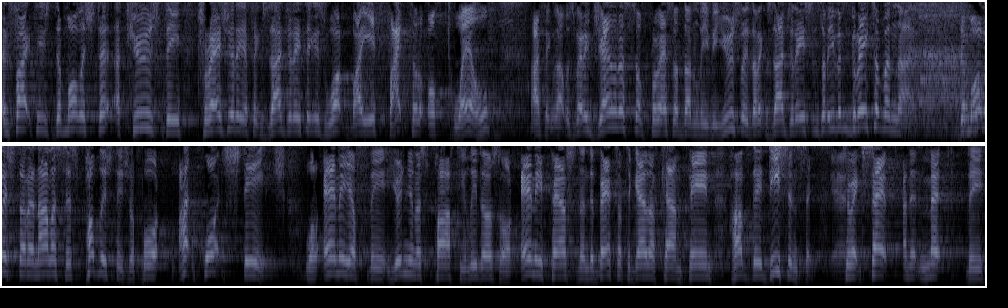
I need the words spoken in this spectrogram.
In fact, he's demolished it, accused the Treasury of exaggerating his work by a factor of 12. I think that was very generous of Professor Dunleavy. Usually their exaggerations are even greater than that. Demolished their analysis, published his report. At what stage will any of the Unionist Party leaders or any person in the Better Together campaign have the decency yeah. to accept and admit the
